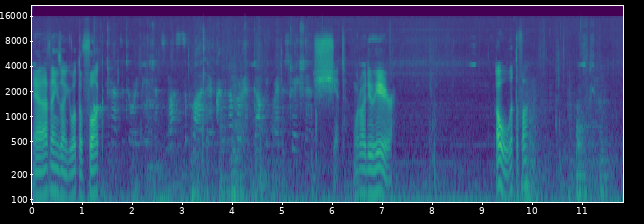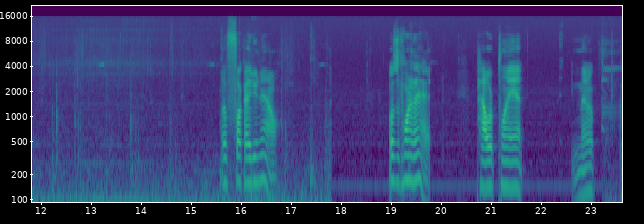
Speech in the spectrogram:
Yeah, that thing's like, what the fuck? Transitory patients must supply their crew number and docking registration. Shit. What do I do here? Oh, what the fuck? What the fuck I do now? What's the point of that? Power plant, medical. I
